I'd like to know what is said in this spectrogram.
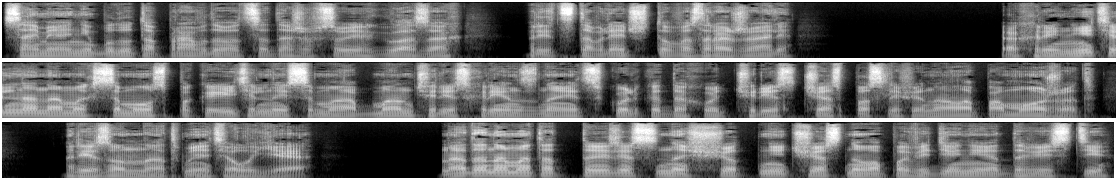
Сами они будут оправдываться даже в своих глазах, представлять, что возражали. Охренительно нам их самоуспокоительный самообман через хрен знает сколько, да хоть через час после финала поможет, резонно отметил я. Надо нам этот тезис насчет нечестного поведения довести,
